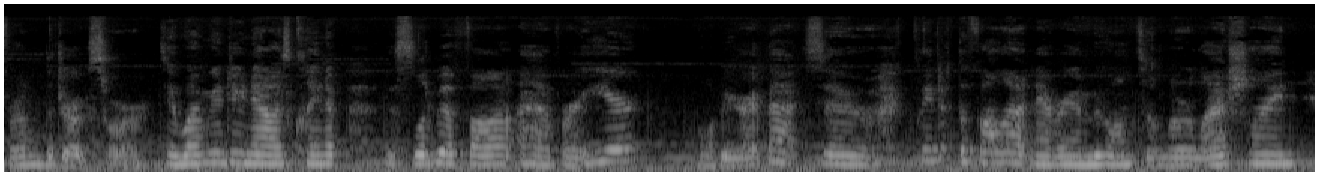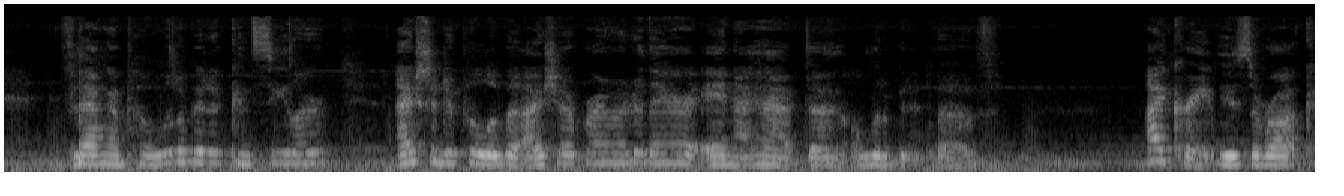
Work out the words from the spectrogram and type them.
from the drugstore. So what I'm to do now is clean up this little bit of fallout I have right here. We'll be right back. So I cleaned up the fallout, now we're to move on to the lower lash line. For that I'm to put a little bit of concealer. I actually did put a little bit of eyeshadow primer under there and I have done a little bit of eye cream. Use the RoC,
